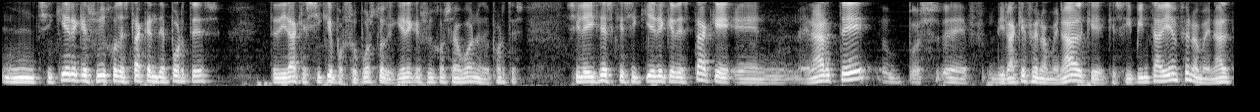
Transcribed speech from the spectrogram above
mm, si quiere que su hijo destaque en deportes, te dirá que sí, que por supuesto que quiere que su hijo sea bueno en deportes. Si le dices que si quiere que destaque en, arte, pues eh, dirá que fenomenal, que, si pinta bien, fenomenal.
